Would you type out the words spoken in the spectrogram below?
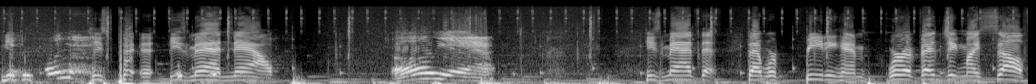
get this one. He's uh, he's mad now. Oh yeah. He's mad that that we're beating him. We're avenging myself.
